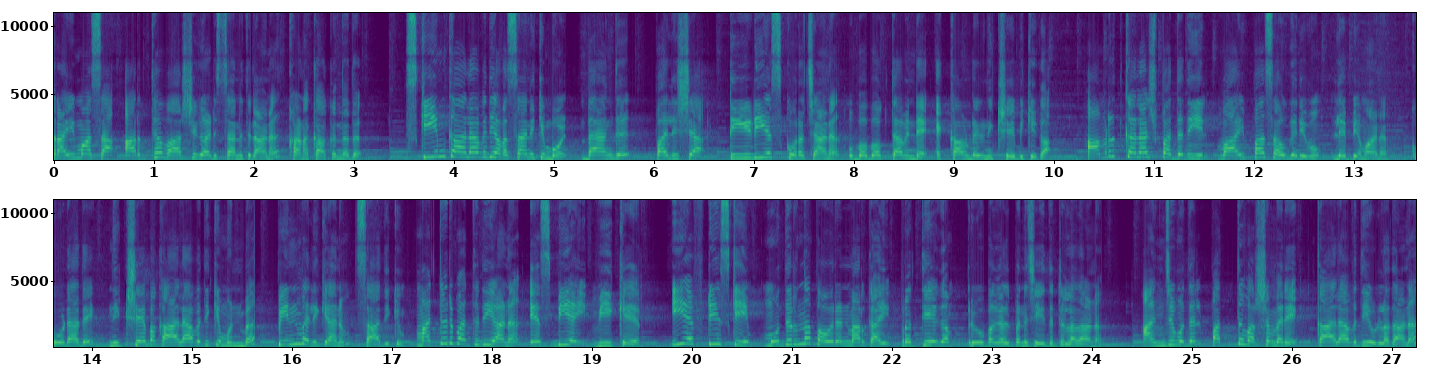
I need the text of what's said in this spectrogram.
ത്രൈമാസ അർദ്ധവാർഷിക അടിസ്ഥാനത്തിലാണ് കണക്കാക്കുന്നത്. സ്കീം കാലാവധി അവസാനിക്കുമ്പോൾ ബാങ്ക് പലിശ ടി ഡി എസ് കുറച്ചാണ് ഉപഭോക്താവിന്റെ അക്കൗണ്ടിൽ നിക്ഷേപിക്കുക. അമൃത് കലാഷ് പദ്ധതിയിൽ വായ്പാ സൗകര്യവും ലഭ്യമാണ്. കൂടാതെ നിക്ഷേപ കാലാവധിക്ക് മുൻപ് പിൻവലിക്കാനും സാധിക്കും. മറ്റൊരു പദ്ധതിയാണ് S B I we care. ഈ എഫ് ഡി സ്കീം മുതിർന്ന പൗരന്മാർക്കായി പ്രത്യേകം രൂപകൽപ്പന ചെയ്തിട്ടുള്ളതാണ്. അഞ്ചു മുതൽ പത്ത് വർഷം വരെ കാലാവധിയുള്ളതാണ്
